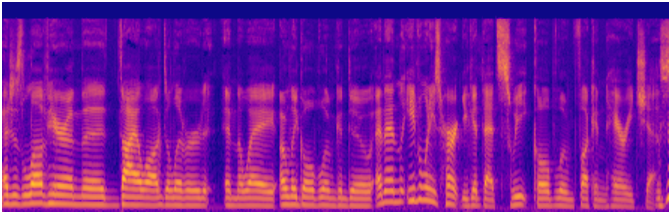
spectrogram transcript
I just love hearing the dialogue delivered in the way only Goldblum can do. And then even when he's hurt, you get that sweet Goldblum fucking hairy chest.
